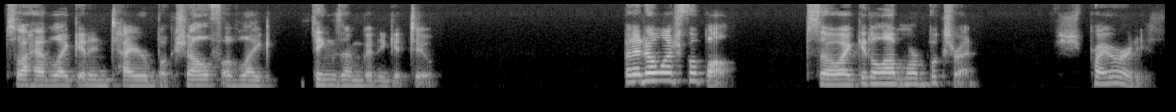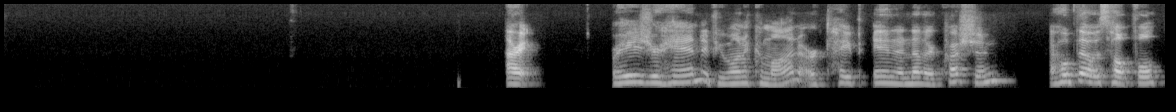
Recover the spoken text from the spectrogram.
So I have like an entire bookshelf of like things I'm going to get to. But I don't watch football. So I get a lot more books read. Priorities. All right. Raise your hand if you want to come on or type in another question. I hope that was helpful.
